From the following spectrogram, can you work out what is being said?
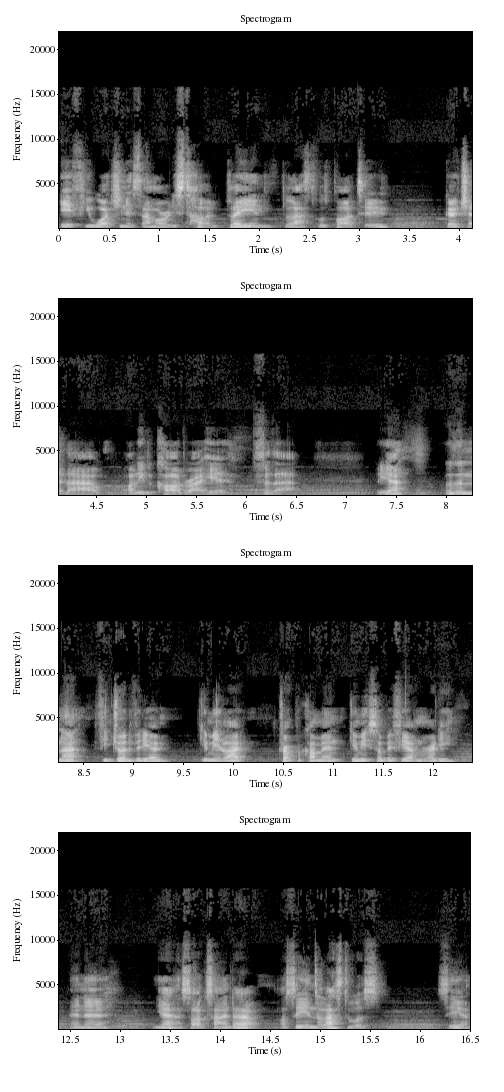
If you're watching this, I'm already started playing The Last of Us Part 2, go check that out. I'll leave a card right here for that. But yeah, other than that, if you enjoyed the video, give me a like, drop a comment, give me a sub if you haven't already, and uh, yeah, Ark signed out. I'll see you in The Last of Us. See ya.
